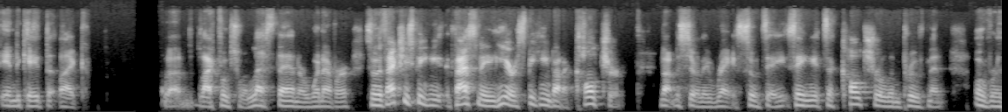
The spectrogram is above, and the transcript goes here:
indicate that like uh, black folks were less than or whatever. So it's actually speaking fascinating here, speaking about a culture, not necessarily race. So it's a saying it's a cultural improvement over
